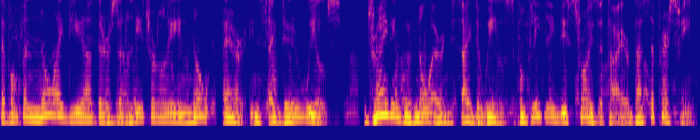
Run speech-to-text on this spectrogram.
have often no idea there's literally no air inside their wheels. Driving with no air inside the wheels completely destroys a tire, that's the first thing.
